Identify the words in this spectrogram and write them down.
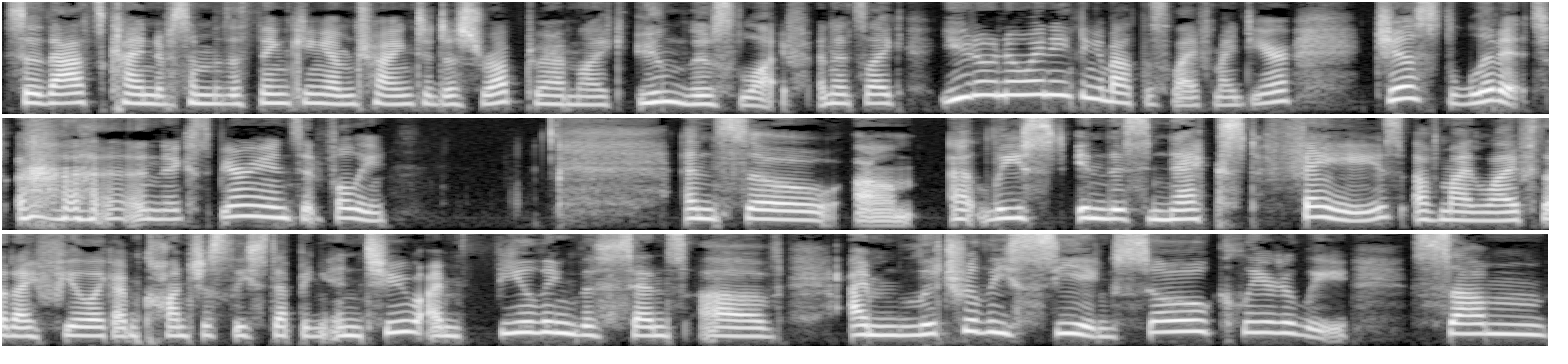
So that's kind of some of the thinking i'm trying to disrupt where i'm like in this life. And it's like you don't know anything about this life my dear. Just live it and experience it fully and so, um, at least in this next phase of my life that I feel like I'm consciously stepping into, I'm feeling the sense of I'm literally seeing so clearly some.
